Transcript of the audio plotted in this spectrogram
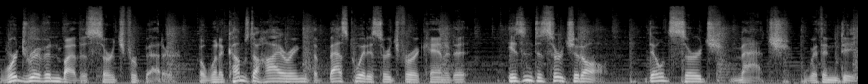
We're driven by the search for better. But when it comes to hiring, the best way to search for a candidate isn't to search at all. Don't search match with Indeed.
